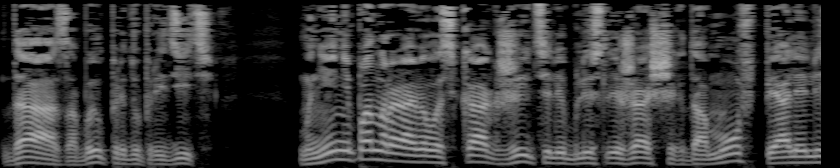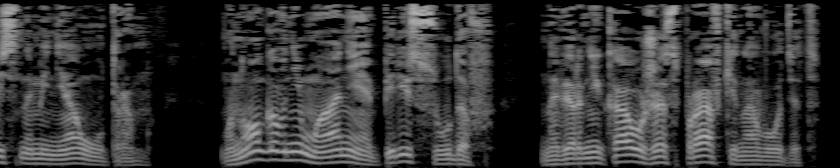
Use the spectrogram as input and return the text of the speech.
Да, забыл предупредить. Мне не понравилось, как жители близлежащих домов пялились на меня утром. Много внимания, пересудов. Наверняка уже справки наводят.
